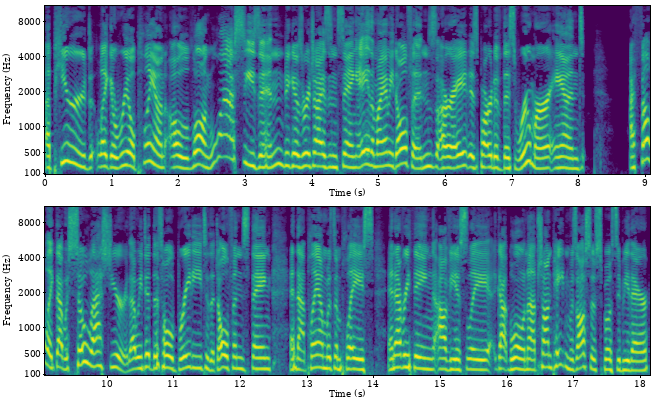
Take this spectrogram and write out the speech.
appeared like a real plan all along last season because Rich Eisen saying, Hey, the Miami Dolphins, all right, is part of this rumor. And I felt like that was so last year that we did this whole Brady to the Dolphins thing and that plan was in place and everything obviously got blown up. Sean Payton was also supposed to be there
